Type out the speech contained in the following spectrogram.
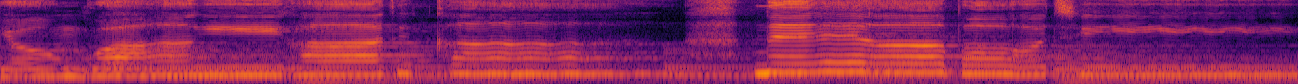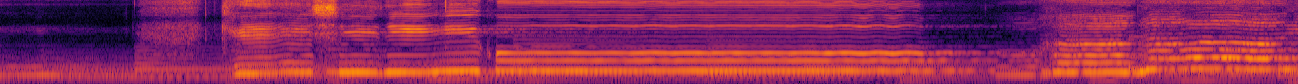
영광이 가득한 내 아버지. 계신 이곳 오 하나님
